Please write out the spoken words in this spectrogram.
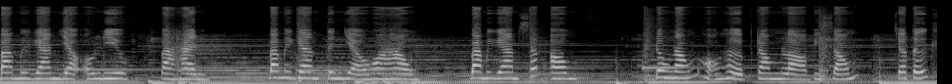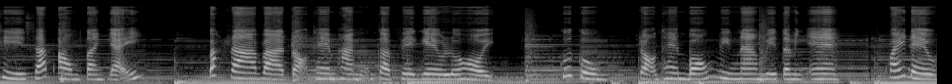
30g dầu ô liu và hành, 30g tinh dầu hoa hồng, 30g sáp ong. Đun nóng hỗn hợp trong lò vi sóng cho tới khi sáp ong tan chảy. Bắt ra và trộn thêm 2 muỗng cà phê gel lô hội. Cuối cùng, trộn thêm 4 viên nang vitamin E, khuấy đều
